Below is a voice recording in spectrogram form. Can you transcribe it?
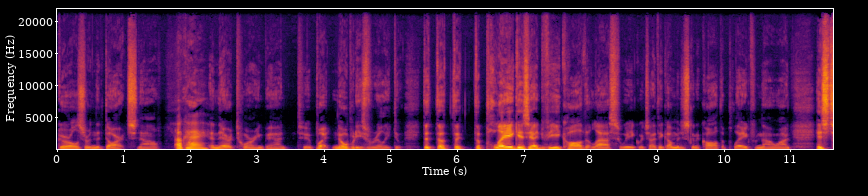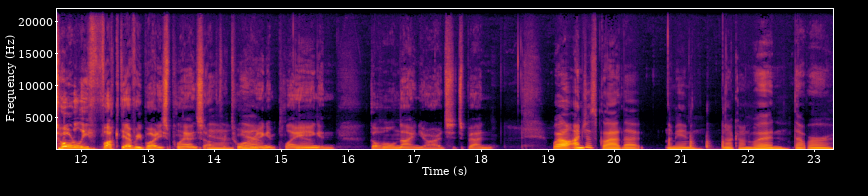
girls are in the Darts now. Okay. and they're a touring band too. But nobody's really doing the the the, the plague, as Ed V called it last week, which I think I'm just going to call it the plague from now on, has totally fucked everybody's plans up Yeah, for touring yeah, and playing and the whole nine yards. It's been Well, I'm just glad that I mean, knock on wood, that we're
